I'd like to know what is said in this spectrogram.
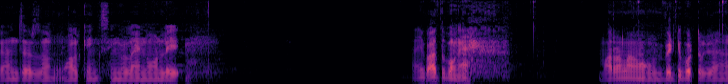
டேஞ்சர் ஜோன் வால்கிங் சிங்கிள் லைன் ஒன்லி அதை பார்த்து போங்க. மரம்லாம் வெட்டி போட்டிருக்காங்க.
